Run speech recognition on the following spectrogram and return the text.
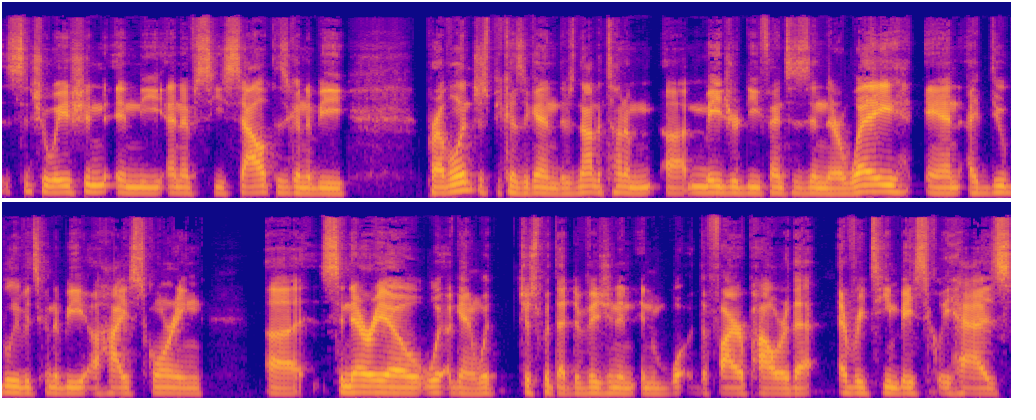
situation in the NFC South is going to be prevalent just because, again, there's not a ton of uh, major defenses in their way. And I do believe it's going to be a high scoring uh, scenario, w- again, with just with that division and, and what the firepower that every team basically has.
